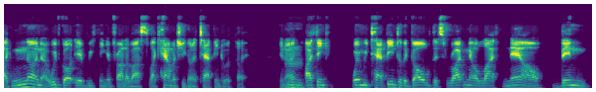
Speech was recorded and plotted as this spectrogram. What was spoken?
Like, no, no, we've got everything in front of us. Like, how much are you going to tap into it though? You know, mm. I think when we tap into the gold that's right in our life now, then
